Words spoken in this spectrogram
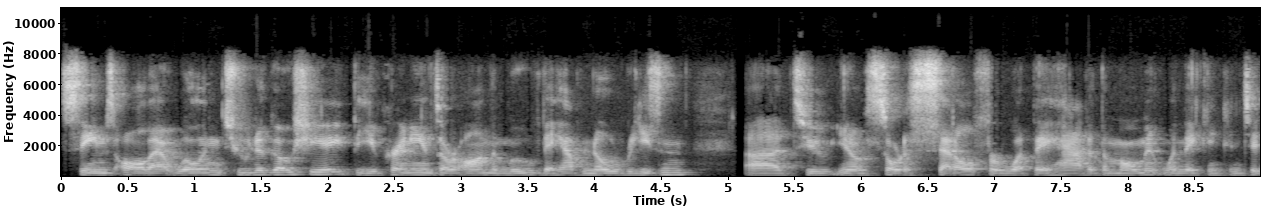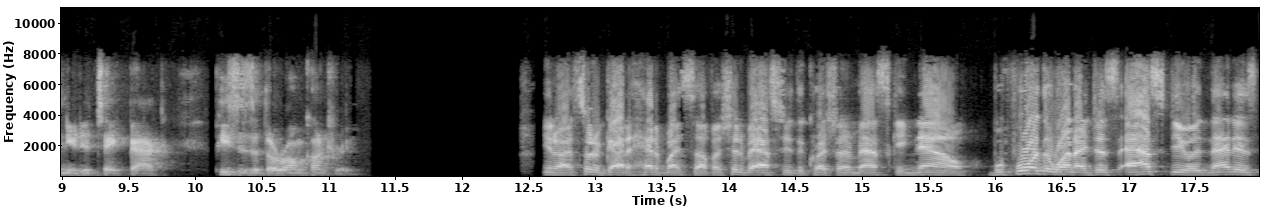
seems all that willing to negotiate. The Ukrainians are on the move. They have no reason uh, to, you know, sort of settle for what they have at the moment when they can continue to take back pieces of their own country you know, I sort of got ahead of myself. I should have asked you the question I'm asking now before the one I just asked you, and that is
